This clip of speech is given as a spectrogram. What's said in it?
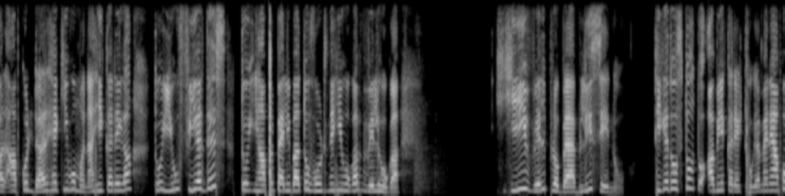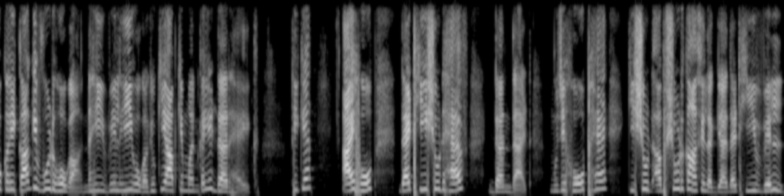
और आपको डर है कि वो मना ही करेगा तो यू फियर दिस तो यहाँ पर पहली बात तो वुड नहीं होगा विल होगा। He will probably say no ठीक है दोस्तों? तो अब ये करेक्ट हो गया। मैंने आपको कहीं कहा कि वुड होगा, नहीं विल ही होगा, क्योंकि आपके मन का ये डर है एक। ठीक है? I hope that he should have done that मुझे होप है कि शुड अब शुड कहाँ से लग गया? दैट ही विल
